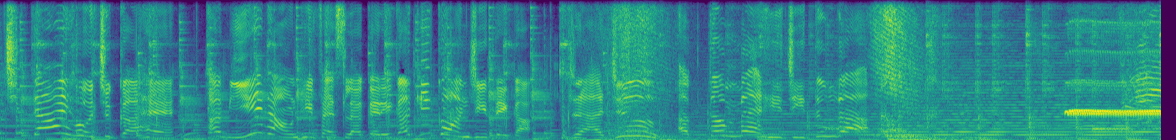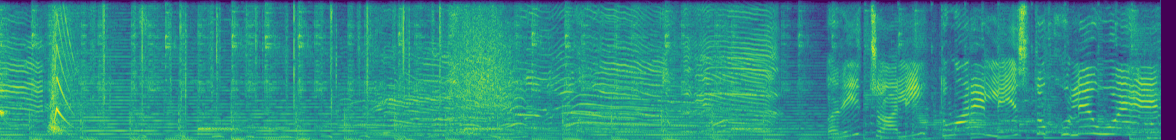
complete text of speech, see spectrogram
बीच टाई हो चुका है। अब ये राउंड ही फैसला करेगा कि कौन जीतेगा। राजू अब तो मैं ही जीतूँगा। अरे चाली तुम्हारे लेस तो खुले हुए हैं।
